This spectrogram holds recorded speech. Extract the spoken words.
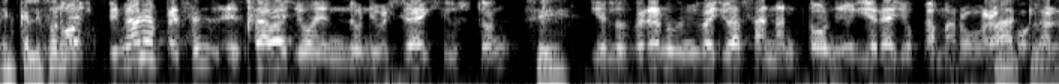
En California. No, primero empecé, estaba yo en la Universidad de Houston Sí. y en los veranos me iba yo a San Antonio y era yo camarógrafo, Ah, claro,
